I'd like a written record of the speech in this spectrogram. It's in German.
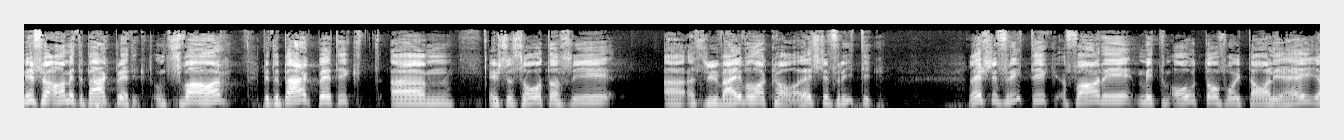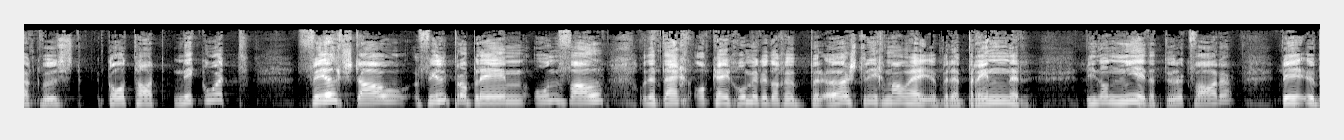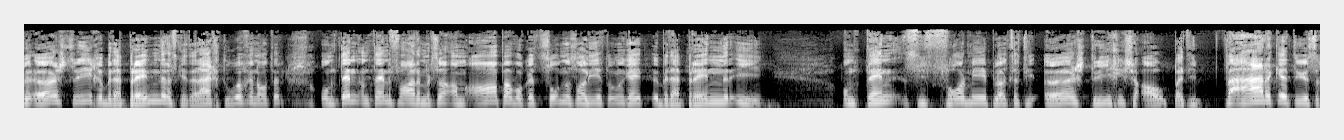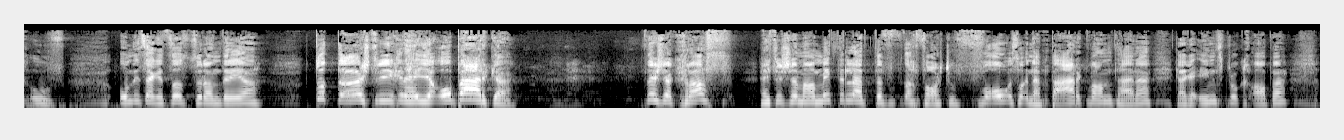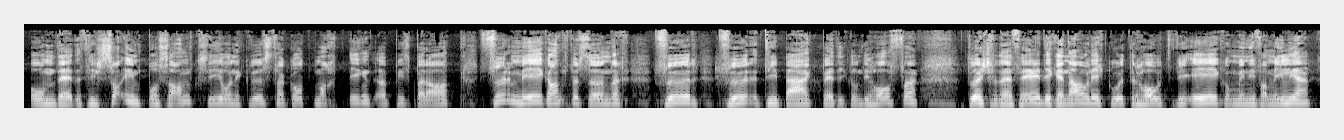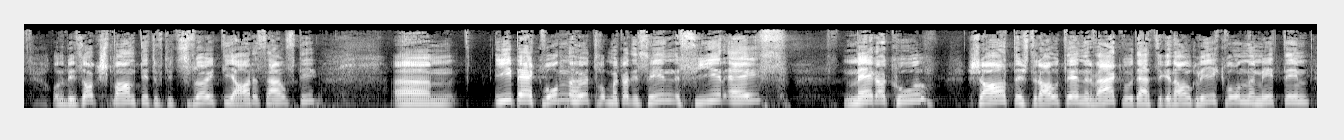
Wir fangen an mit der Bergpredigt. Und zwar, bei der Bergpredigt ähm, ist es so, dass ich äh, ein Revival hatte, letzten Freitag. Letzten Freitag fahre ich mit dem Auto von Italien heim. Ich wusste, Gott hat nicht gut. Viel Stau, viel Problem, Unfall. Und ich dachte, okay, komm, wir gehen doch über Österreich mal heim, über einen Brenner. Bin noch nie da durchgefahren bin über Österreich, über den Brenner, es geht recht hoch, oder? Und dann, und dann fahren wir so am Abend, wo die Sonne so leicht umgeht, über den Brenner ein. Und dann sind vor mir plötzlich die österreichischen Alpen, die Berge tun sich auf. Und ich sage so zu Andrea, du, die Österreicher haben ja auch Berge. Das ist ja krass. Hast du schon mal miterlebt? Da, fährst du voll so in eine Bergwand her, gegen Innsbruck runter. Und äh, das war so imposant, gewesen, als ich gewusst habe, Gott macht irgendetwas parat. Für mich ganz persönlich, für, für die Bergpredigt. Und ich hoffe, du hast von der Ferien genau gleich gut erholt wie ich und meine Familie. Und ich bin so gespannt jetzt auf die zweite Jahreshälfte. Ähm, IB gewonnen heute, kommt mir gerade in den Sinn. 4-1. Mega cool. Schade ist der alte weg, weil der hat sie genau gleich gewonnen mit ihm.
